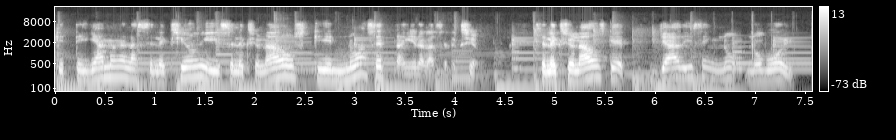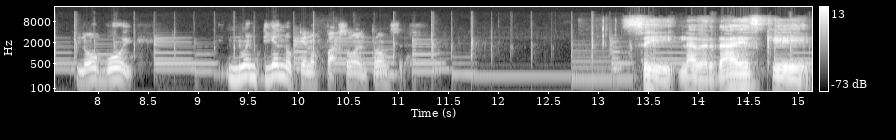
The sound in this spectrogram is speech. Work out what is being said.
que te llaman a la selección y seleccionados que no aceptan ir a la selección. Seleccionados que ya dicen, no, no voy, no voy. No entiendo qué nos pasó entonces. Sí, la verdad es que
